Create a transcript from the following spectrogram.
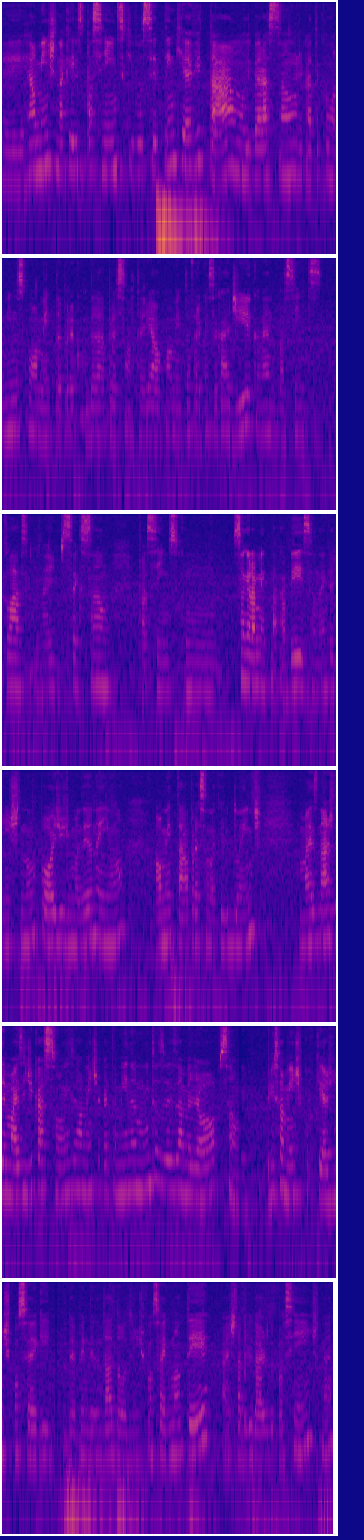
É, realmente, naqueles pacientes que você tem que evitar uma liberação de catecolaminas com aumento da, pre- da pressão arterial, com aumento da frequência cardíaca, né? Pacientes clássicos, né? De dissecção, pacientes com sangramento na cabeça, né? Que a gente não pode, de maneira nenhuma, aumentar a pressão daquele doente. Mas nas demais indicações, realmente a ketamina muitas vezes é a melhor opção. Principalmente porque a gente consegue, dependendo da dose, a gente consegue manter a estabilidade do paciente, né?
